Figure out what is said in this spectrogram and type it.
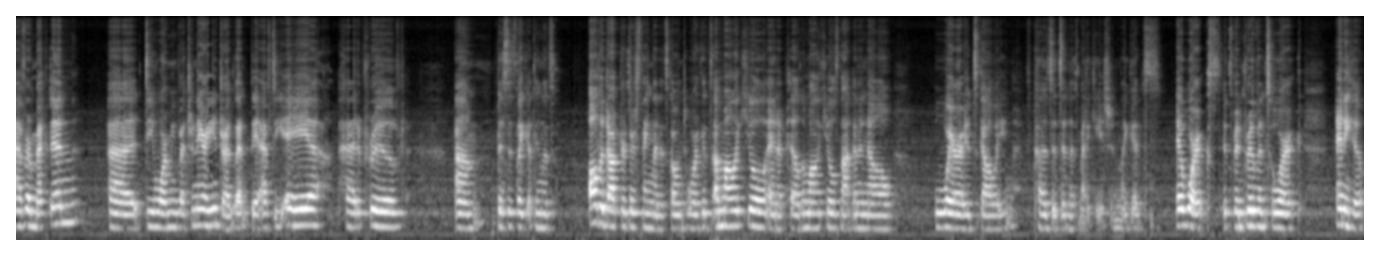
ivermectin, a deworming veterinary drug that the FDA had approved. Um, this is like a thing that's all the doctors are saying that it's going to work. It's a molecule and a pill. The molecule's not going to know where it's going because it's in this medication. Like it's it works. It's been proven to work. Anywho,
